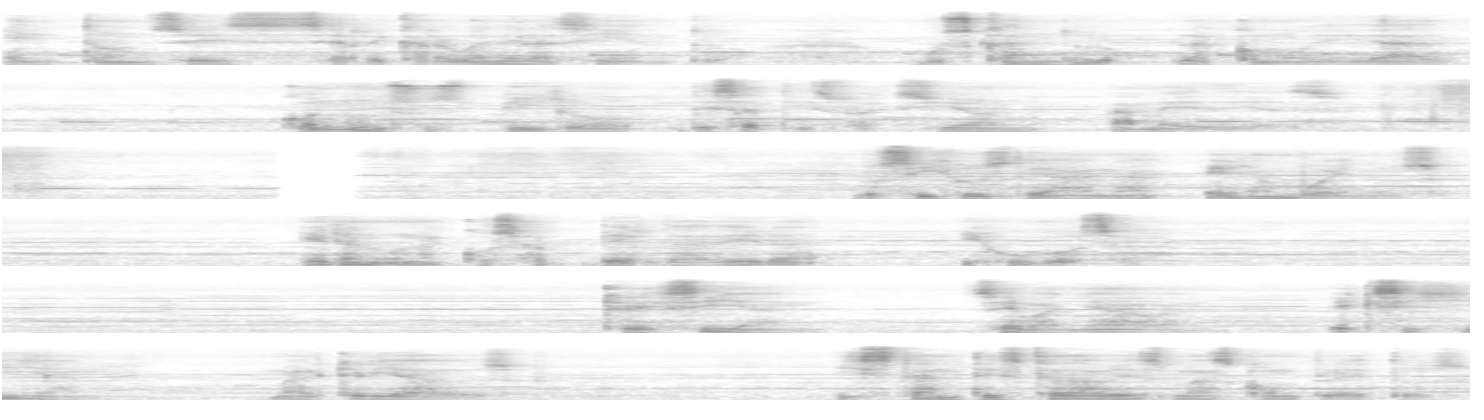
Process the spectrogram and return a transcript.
Entonces se recargó en el asiento, buscando la comodidad, con un suspiro de satisfacción a medias. Los hijos de Ana eran buenos, eran una cosa verdadera y jugosa. Crecían, se bañaban, exigían, malcriados, instantes cada vez más completos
